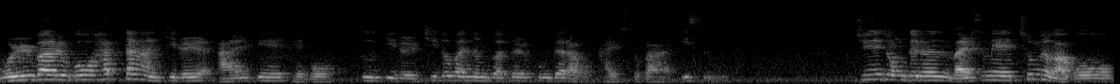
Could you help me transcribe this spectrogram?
올바르고 합당한 길을 알게 되고 그 길을 지도받는 것을 분별하고 갈 수가 있습니다. 주의 종들은 말씀에 주목하고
